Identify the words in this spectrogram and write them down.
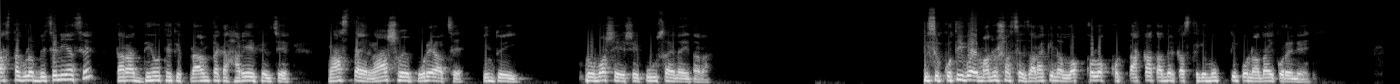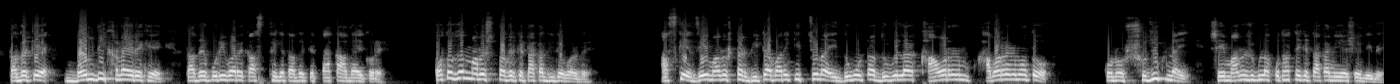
রাস্তাগুলো বেছে নিয়েছে, তারা দেহ থেকে প্রাণটাকে হারিয়ে ফেলছে। রাস্তায় হ্রাস হয়ে পড়ে আছে, কিন্তু এই প্রবাসে এসে পৌঁছায় নাই তারা। কিছু কতিপয় মানুষ আছে যারা কিনা লক্ষ লক্ষ টাকা তাদের কাছ থেকে মুক্তিপণ আদায় করে নেয়। তাদেরকে বন্দিখানায় রেখে তাদের পরিবারের কাছ থেকে তাদেরকে টাকা আদায় করে। কতজন মানুষ তাদেরকে টাকা দিতে পারবে? আজকে যে মানুষটার ভিটা বাড়ি কিচ্ছু নাই দুমুটা দুবেলা খাওয়ারের, খাবারের মতো কোনো সুযোগ নাই, সেই মানুষগুলা কোথা থেকে টাকা নিয়ে এসে দিবে?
